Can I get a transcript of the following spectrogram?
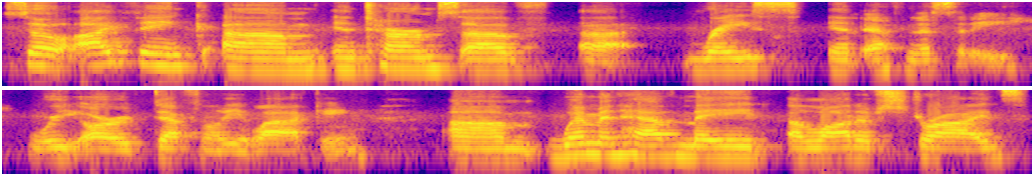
So, I think um, in terms of uh, race and ethnicity, we are definitely lacking. Um, women have made a lot of strides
